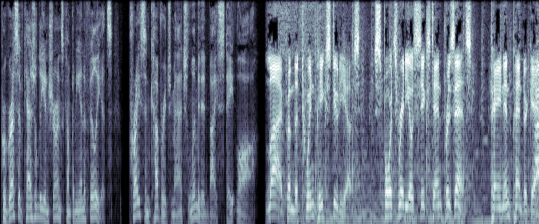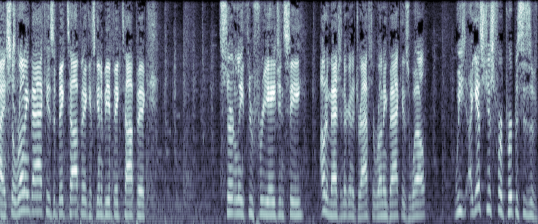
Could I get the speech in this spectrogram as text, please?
Progressive Casualty Insurance Company and Affiliates. Price and coverage match limited by state law. Live from the Twin Peaks studios, Sports Radio 610 presents Payne and Pendergast. All right, so running back is a big topic. It's going to be a big topic certainly through free agency. I would imagine they're going to draft a running back as well. We, I guess, just for purposes of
